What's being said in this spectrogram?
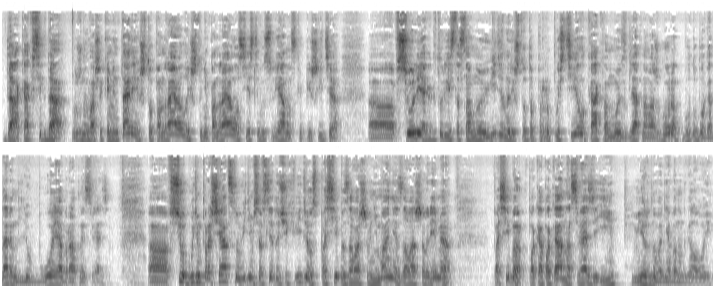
Да, как всегда, нужны ваши комментарии, что понравилось, что не понравилось. Если вы с Ульяновска, пишите, э, все ли я как турист основной увидел или что-то пропустил, как вам мой взгляд на ваш город. Буду благодарен любой обратной связи. Э, все, будем прощаться, увидимся в следующих видео. Спасибо за ваше внимание, за ваше время. Спасибо, пока-пока, на связи и мирного неба над головой.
